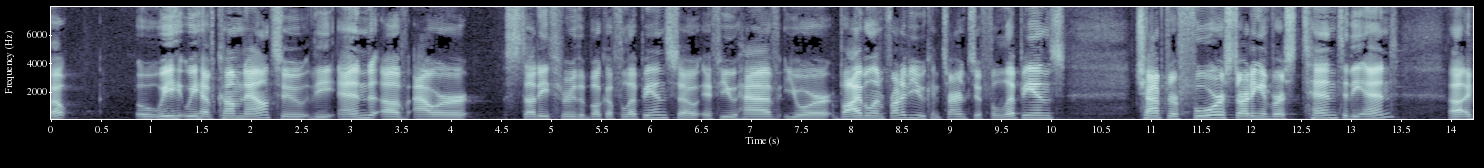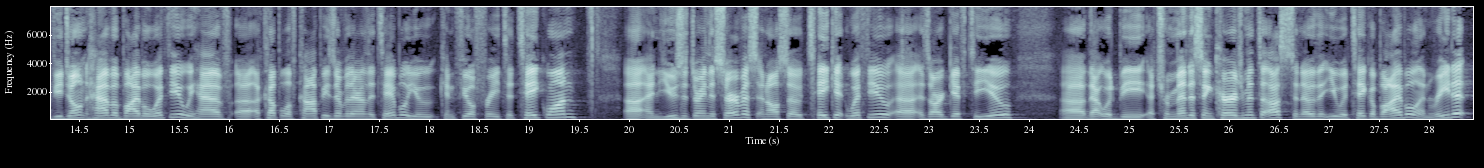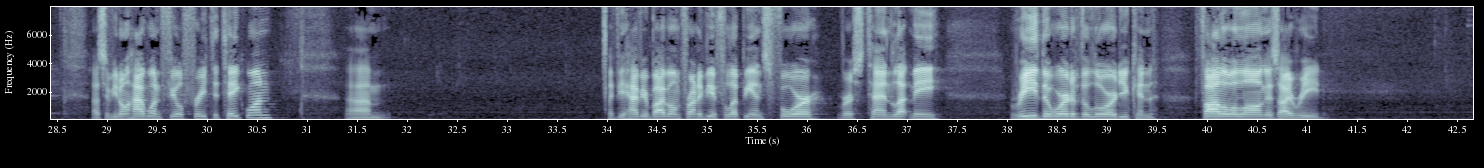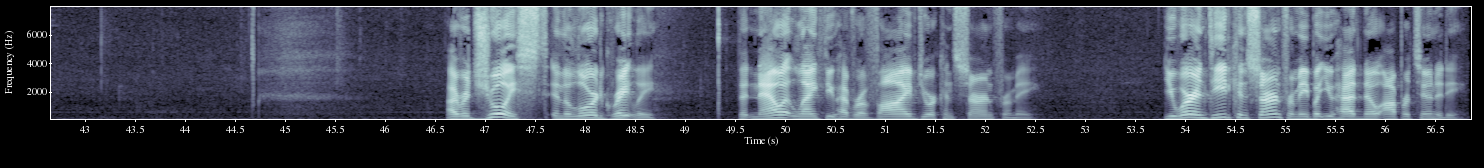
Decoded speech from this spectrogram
Well, we, we have come now to the end of our study through the book of Philippians. So if you have your Bible in front of you, you can turn to Philippians chapter 4, starting in verse 10 to the end. Uh, if you don't have a Bible with you, we have uh, a couple of copies over there on the table. You can feel free to take one uh, and use it during the service, and also take it with you uh, as our gift to you. Uh, that would be a tremendous encouragement to us to know that you would take a Bible and read it. Uh, so if you don't have one, feel free to take one. Um, if you have your Bible in front of you, Philippians 4, verse 10, let me read the word of the Lord. You can follow along as I read. I rejoiced in the Lord greatly that now at length you have revived your concern for me. You were indeed concerned for me, but you had no opportunity.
